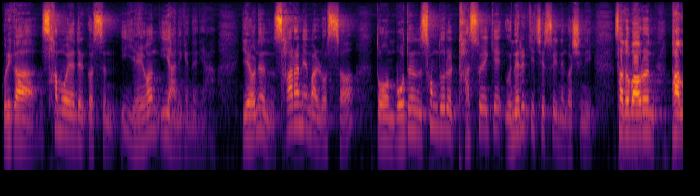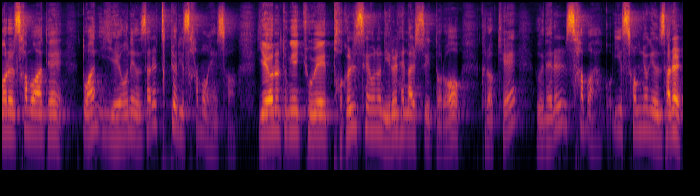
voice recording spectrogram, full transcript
우리가 사모해야 될 것은 이 예언이 아니겠느냐. 예언은 사람의 말로서 또 모든 성도를 다수에게 은혜를 끼칠 수 있는 것이니 사도 바울은 방언을 사모하되 또한 이 예언의 은사를 특별히 사모해서 예언을 통해 교회의 덕을 세우는 일을 행할 수 있도록 그렇게 은혜를 사모하고 이 성령의 은사를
